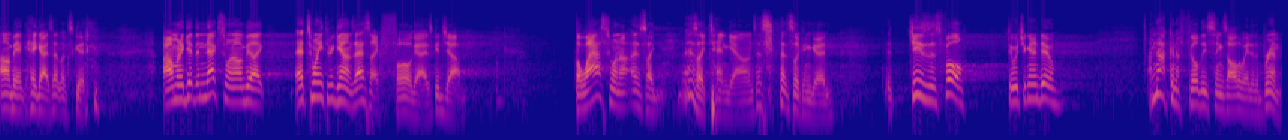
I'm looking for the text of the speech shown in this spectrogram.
I'm gonna be like, hey guys, that looks good. I'm gonna get the next one, I'm gonna be like, that 23 gallons, that's like full, guys, good job. The last one uh, is like, that's like 10 gallons. That's, that's looking good. Jesus is full. Do what you're going to do. I'm not going to fill these things all the way to the brim.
